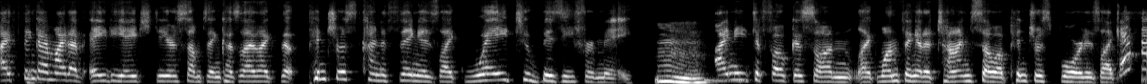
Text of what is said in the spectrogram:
I think I might have ADHD or something because I like the Pinterest kind of thing is like way too busy for me. Mm. I need to focus on like one thing at a time. So a Pinterest board is like ah!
